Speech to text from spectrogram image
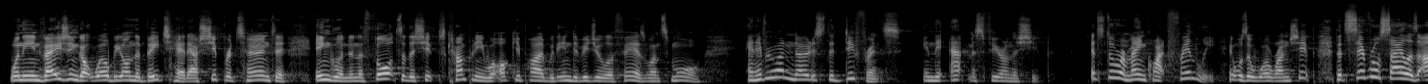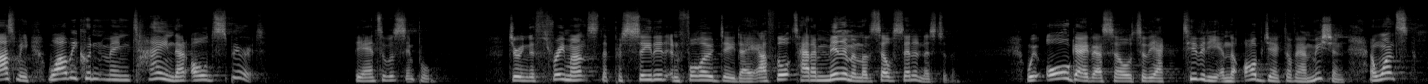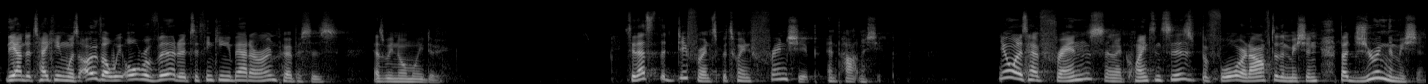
When the invasion got well beyond the beachhead, our ship returned to England, and the thoughts of the ship's company were occupied with individual affairs once more and everyone noticed the difference in the atmosphere on the ship. It still remained quite friendly. It was a well run ship. But several sailors asked me why we couldn't maintain that old spirit. The answer was simple. During the three months that preceded and followed D Day, our thoughts had a minimum of self centeredness to them. We all gave ourselves to the activity and the object of our mission. And once the undertaking was over, we all reverted to thinking about our own purposes as we normally do. See, that's the difference between friendship and partnership. You always have friends and acquaintances before and after the mission, but during the mission,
